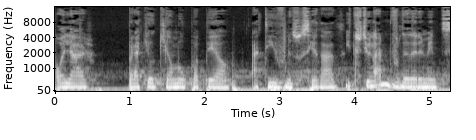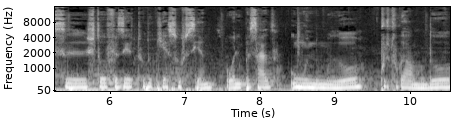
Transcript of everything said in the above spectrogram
olhar para aquilo que é o meu papel ativo na sociedade e questionar-me verdadeiramente se estou a fazer tudo o que é suficiente. O ano passado o mundo mudou, Portugal mudou,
